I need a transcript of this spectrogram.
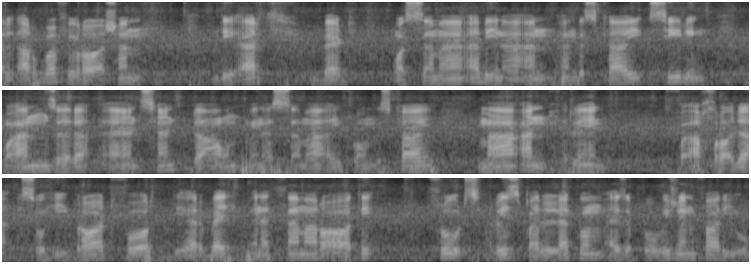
الأرض فراشا the earth bed والسماء بناء and the sky ceiling وأنزل and sent down من السماء from the sky ماء rain فأخرج so he brought forth thereby من الثمرات. fruits رزقا لكم as a provision for you.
